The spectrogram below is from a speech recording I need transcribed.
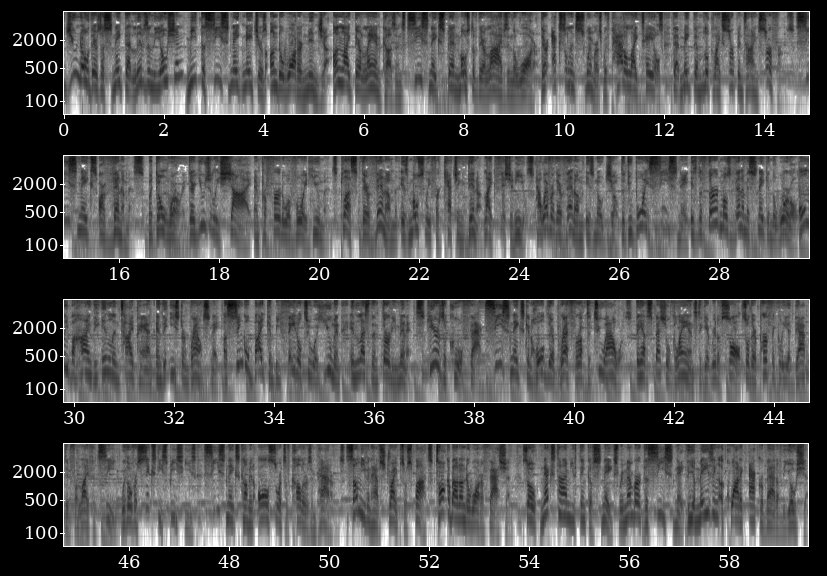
Did you know there's a snake that lives in the ocean? Meet the sea snake nature's underwater ninja. Unlike their land cousins, sea snakes spend most of their lives in the water. They're excellent swimmers with paddle-like tails that make them look like serpentine surfers. Sea snakes are venomous, but don't worry. They're usually shy and prefer to avoid humans. Plus, their venom is mostly for catching dinner, like fish and eels. However, their venom is no joke. The Du Bois sea snake is the third most venomous snake in the world, only behind the inland taipan and the eastern brown snake. A single bite can be fatal to a human in less than 30 minutes. Here's a cool fact. Sea snakes can hold their breath for up to two hours. They have special glands to get rid of salt, so they're perfectly adapted for life at sea. With over 60 species, sea snakes come in all sorts of colors and patterns. Some even have stripes or spots. Talk about underwater fashion. So, next time you think of snakes, remember the sea snake, the amazing aquatic acrobat of the ocean.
